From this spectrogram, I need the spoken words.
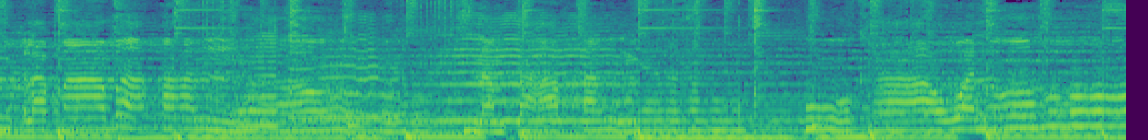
นกลับมาบ้านเฮาน้ำตาพังยาวหูข่าวว่าน้อง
